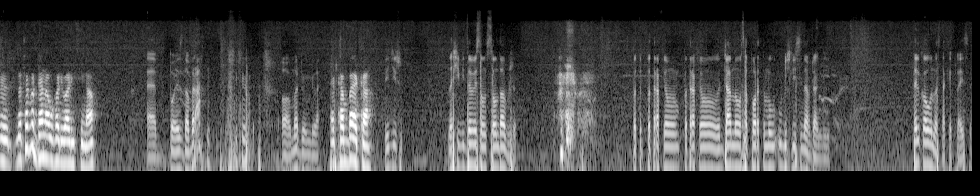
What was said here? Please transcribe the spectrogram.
Y, Dlaczego Jana uwaliła Lisina? E, bo jest dobra? o, ma dżunglę. Jaka beka. Widzisz? Nasi widzowie są, są dobrzy. Pot, potrafią, potrafią Janą supportem ubić Lisina w dżungli. Tylko u nas takie playsy.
